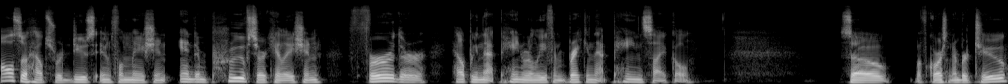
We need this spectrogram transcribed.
also helps reduce inflammation and improve circulation, further helping that pain relief and breaking that pain cycle. So, of course, number two,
